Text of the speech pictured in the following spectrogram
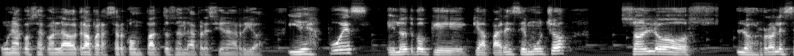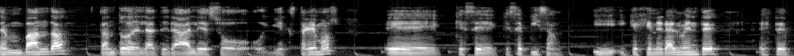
una cosa con la otra para ser compactos en la presión arriba. Y después, el otro que, aparece mucho son los, los roles en banda, tanto de laterales o, y extremos, eh, que, se, que se pisan. Y, que generalmente este,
